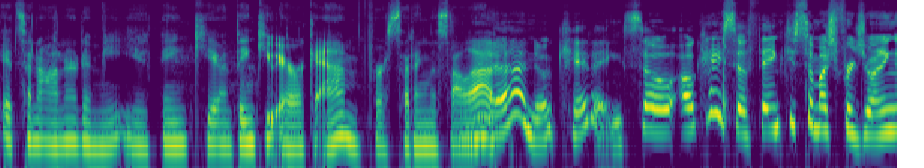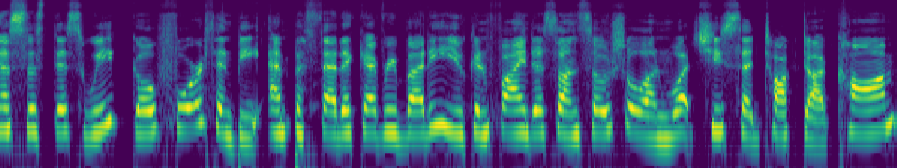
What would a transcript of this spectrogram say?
It's an honor to meet you. Thank you. And thank you, Erica M, for setting this all up. Yeah, no kidding. So, okay, so thank you so much for joining us this, this week. Go forth and be empathetic, everybody. You can find us on social on whatshesaidtalk.com,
